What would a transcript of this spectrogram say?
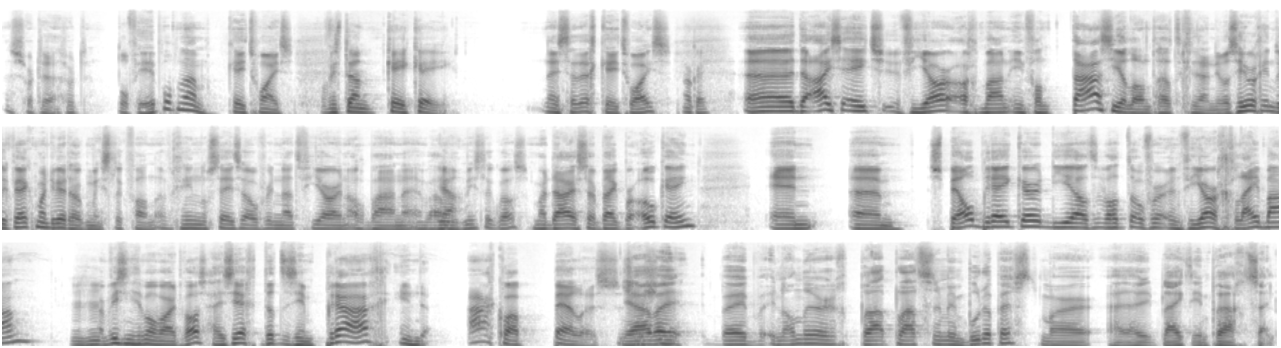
Een soort, eh, soort toffe hip-hopnaam, K-Twice. Of is het dan KK? Oké. Nee, het staat echt K-Twice. Eh, de Ice Age VR-achtbaan in Fantasialand had gedaan. Die was heel erg indrukwekkend, maar die werd er ook misselijk van. We gingen nog steeds over inderdaad VR en achtbanen en waarom Ja. het misselijk was. Maar daar is er blijkbaar ook een. En ehm, Spelbreker, die had wat over een VR-glijbaan. Mhm. Maar wist niet helemaal waar het was. Hij zegt, dat is in Praag in de Aqua Palace. Dus ja, wij, wij in andere pla- plaatsen hem in Budapest, maar hij, blijkt in Praag te zijn.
